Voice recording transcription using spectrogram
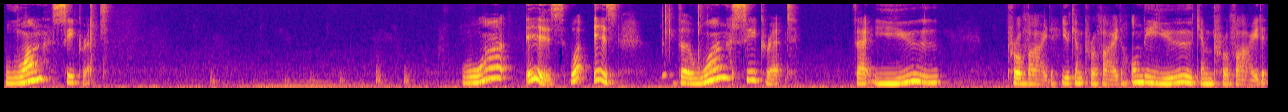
One secret. What is what is the one secret that you provide you can provide only you can provide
